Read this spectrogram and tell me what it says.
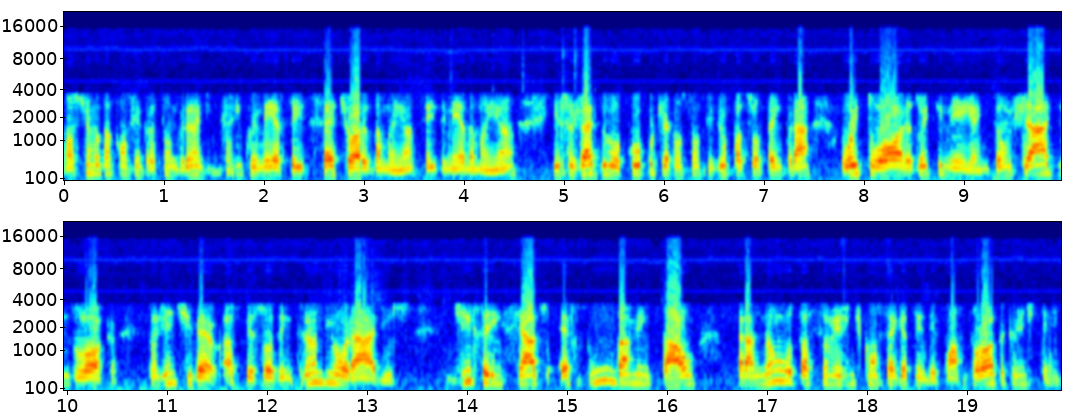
Nós tínhamos uma concentração grande de 5 e meia, 6, 7 horas da manhã, 6 e meia da manhã. Isso já deslocou porque a construção civil passou para entrar 8 horas, 8 e meia. Então já desloca. Então, a gente tiver as pessoas entrando em horários diferenciados, é fundamental para não lotação e a gente consegue atender com a frota que a gente tem,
